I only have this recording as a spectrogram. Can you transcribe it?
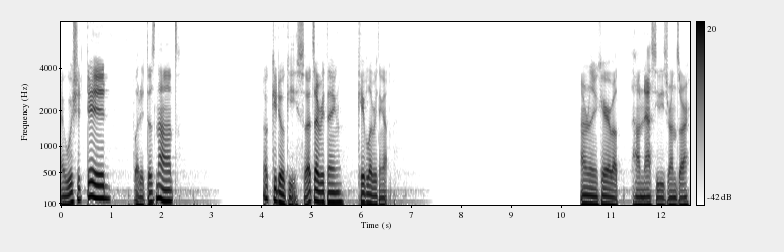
I wish it did, but it does not. Okie dokie. So that's everything. Cable everything up. I don't really care about how nasty these runs are.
